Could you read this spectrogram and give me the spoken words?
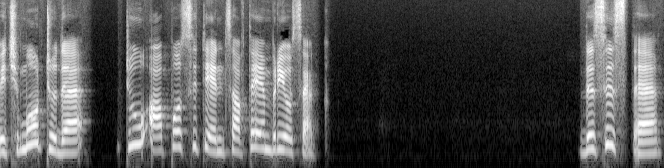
which move to the two opposite ends of the embryo sac. This is the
